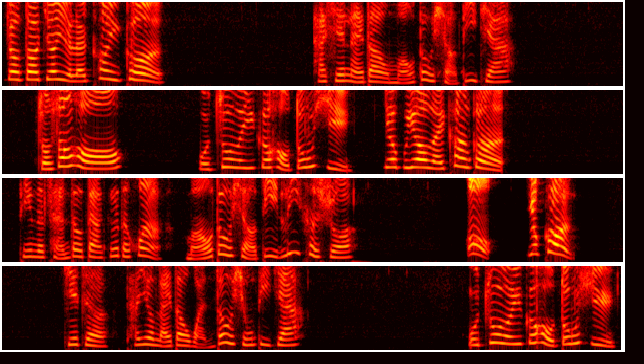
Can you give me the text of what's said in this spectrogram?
让大家也来看一看。他先来到毛豆小弟家，早上好。我做了一个好东西，要不要来看看？听了蚕豆大哥的话，毛豆小弟立刻说：“哦，要看。”接着他又来到豌豆兄弟家，我做了一个好东西，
